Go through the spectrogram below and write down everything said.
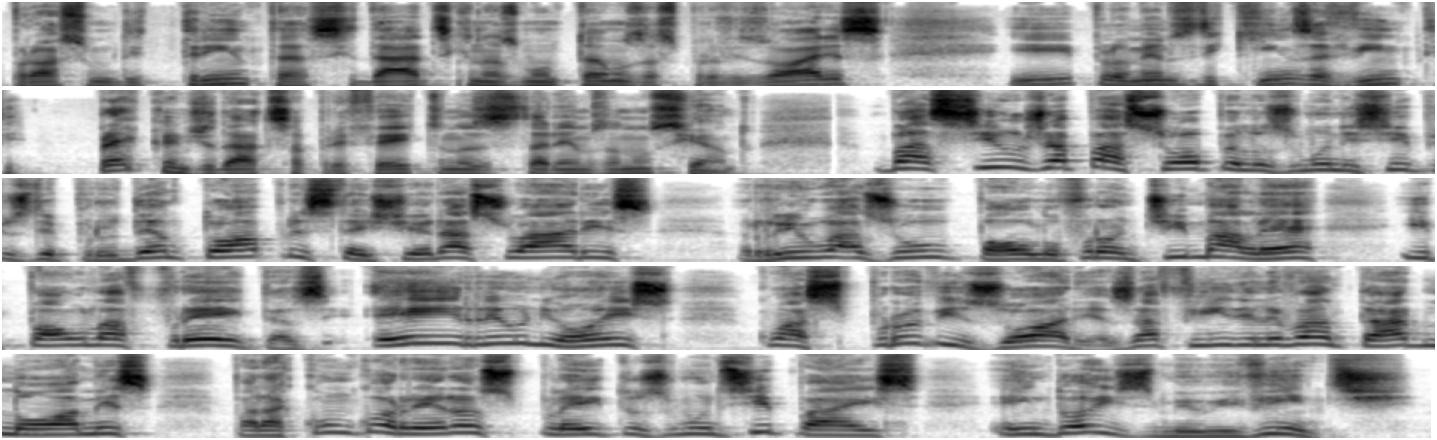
próximo de 30 cidades que nós montamos as provisórias e pelo menos de 15 a 20 pré-candidatos a prefeito nós estaremos anunciando. Bacio já passou pelos municípios de Prudentópolis, Teixeira Soares, Rio Azul, Paulo Frontin Malé e Paula Freitas, em reuniões com as provisórias, a fim de levantar nomes para concorrer aos pleitos municipais em 2020.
